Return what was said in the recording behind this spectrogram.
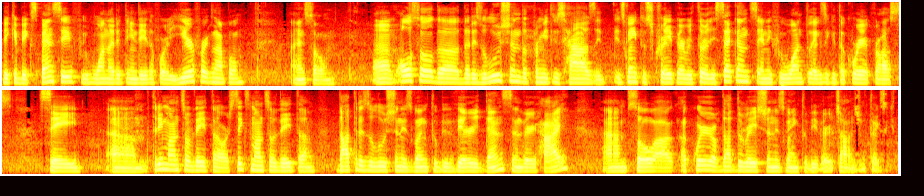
they can be expensive. We want to retain data for a year, for example, and so on. Um, also, the, the resolution that Prometheus has, it, it's going to scrape every 30 seconds. And if we want to execute a query across, say, um, three months of data or six months of data, that resolution is going to be very dense and very high. Um, so uh, a query of that duration is going to be very challenging to execute.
